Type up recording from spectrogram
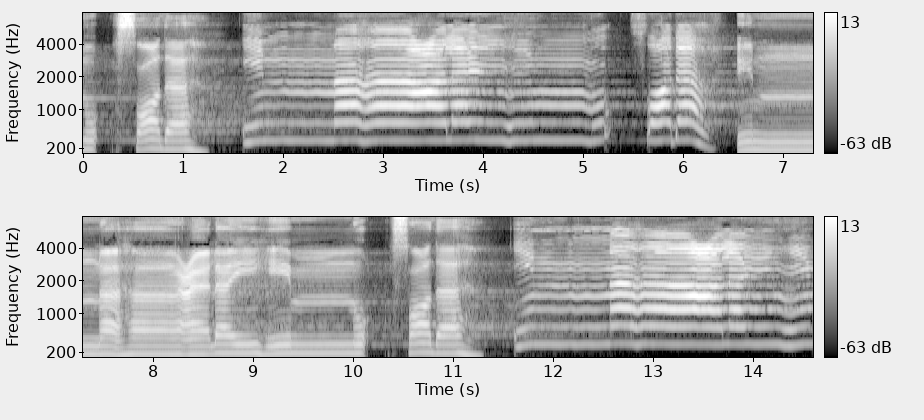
مؤصدة. إنها مؤصدة. إنها عليهم مؤصدة. إنها عليهم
